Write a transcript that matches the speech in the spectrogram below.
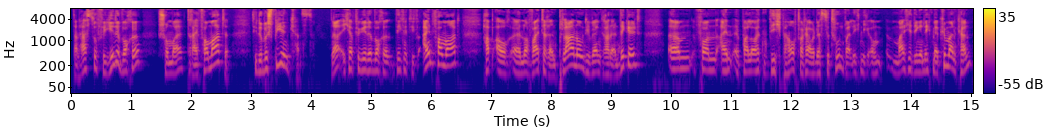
dann hast du für jede Woche schon mal drei Formate, die du bespielen kannst. Ja, ich habe für jede Woche definitiv ein Format, habe auch äh, noch weitere in Planung, die werden gerade entwickelt ähm, von ein paar Leuten, die ich beauftragt habe, das zu tun, weil ich mich um manche Dinge nicht mehr kümmern kann,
